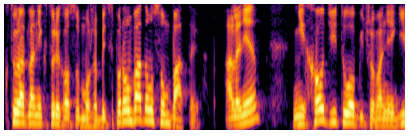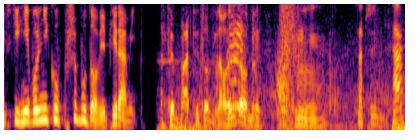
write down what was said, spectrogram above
która dla niektórych osób może być sporą wadą, są baty. Ale nie, nie chodzi tu o biczowanie egipskich niewolników przy budowie piramid. A te baty to dla ozdoby. Nie. Znaczy, tak?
